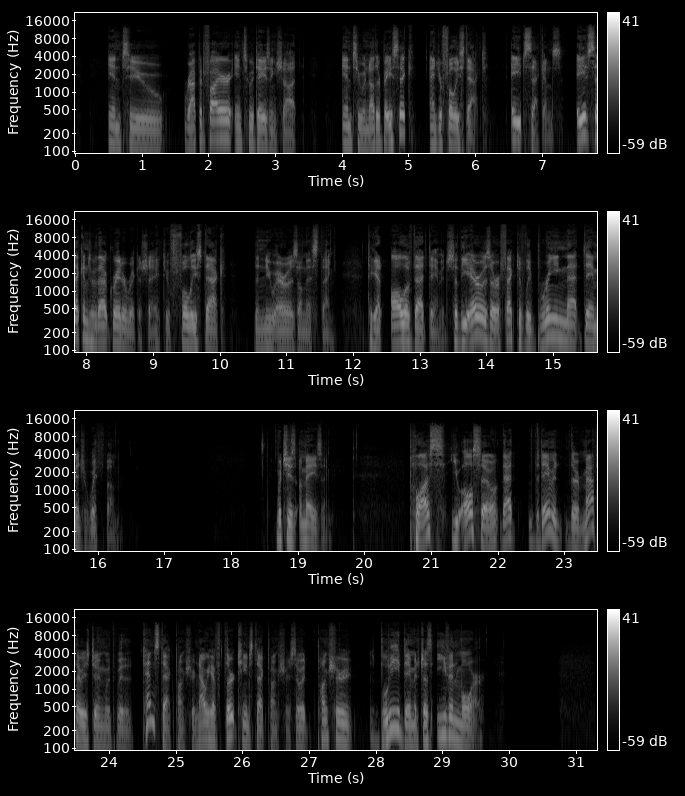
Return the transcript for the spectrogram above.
into rapid fire into a dazing shot into another basic, and you're fully stacked. Eight seconds. Eight seconds without greater ricochet to fully stack the new arrows on this thing to get all of that damage. So the arrows are effectively bringing that damage with them, which is amazing. Plus, you also that the damage the math I was doing with with 10 stack puncture. Now we have 13 stack puncture, so it puncture bleed damage does even more.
